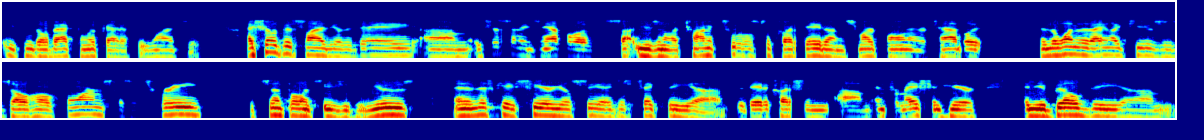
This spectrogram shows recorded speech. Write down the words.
we can go back and look at if we wanted to. I showed this slide the other day. Um, it's just an example of using electronic tools to collect data on a smartphone or a tablet. And the one that I like to use is Zoho Forms because it's free. It's simple, it's easy to use. And in this case here, you'll see I just take the uh, the data collection um, information here, and you build the um,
